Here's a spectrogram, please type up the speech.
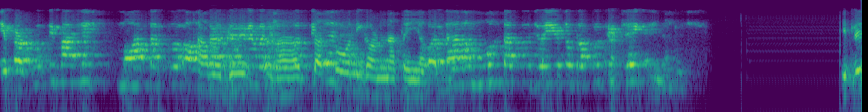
એ પ્રકૃતિમાંથી. તત્વોની ગણના થઈ આવે. બધાનું મૂળ તત્વ જોઈએ તો પ્રકૃતિ થઈ ગઈ. એટલે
